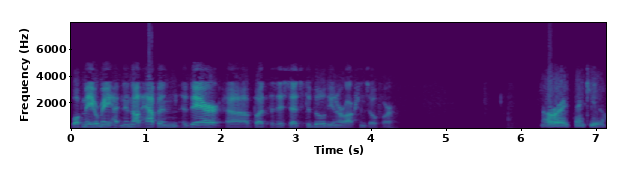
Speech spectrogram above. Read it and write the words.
what may or may not happen there. Uh but as I said, stability in our auction so far. All right. Thank you.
